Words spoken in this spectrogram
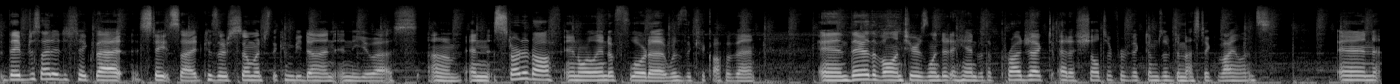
they've decided to take that stateside because there's so much that can be done in the U.S. Um, and started off in Orlando, Florida, was the kickoff event. And there, the volunteers lended a hand with a project at a shelter for victims of domestic violence. And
